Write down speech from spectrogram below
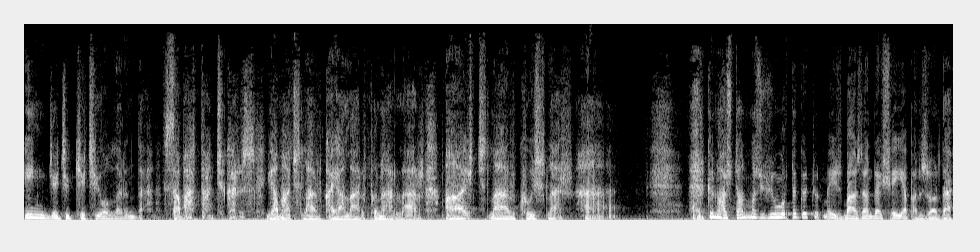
İncecik keçi yollarında sabahtan çıkarız. Yamaçlar, kayalar, pınarlar, ağaçlar, kuşlar. Ha. Her gün haşlanmaz yumurta götürmeyiz. Bazen de şey yaparız orada.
